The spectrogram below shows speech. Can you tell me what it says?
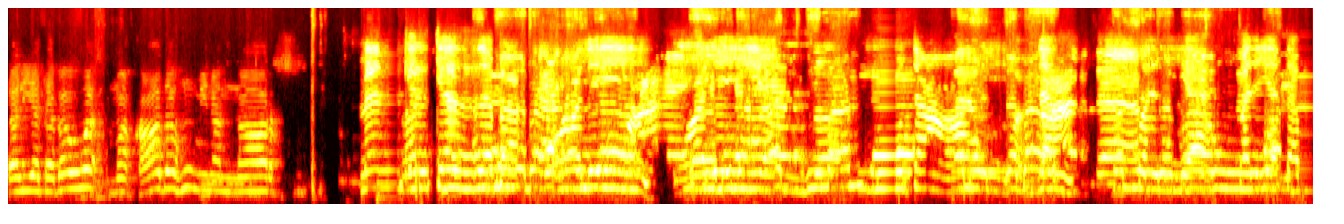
فليتبوأ مقعده من النار. من كذب علي وليعذبا متعمدا فليتبوأ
